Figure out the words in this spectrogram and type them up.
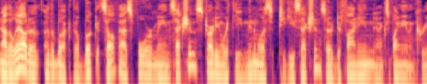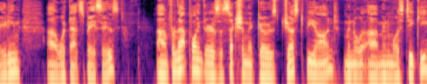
Now, the layout of, the book the book itself has four main sections, starting with the minimalist tiki section, so defining and explaining and creating uh, what that space is. Um, from that point, there is a section that goes just beyond minimal, uh, minimalist tiki,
